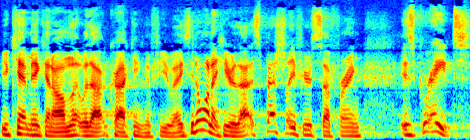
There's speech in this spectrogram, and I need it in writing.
you can't make an omelet without cracking a few eggs. You don't want to hear that, especially if you're suffering is great.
